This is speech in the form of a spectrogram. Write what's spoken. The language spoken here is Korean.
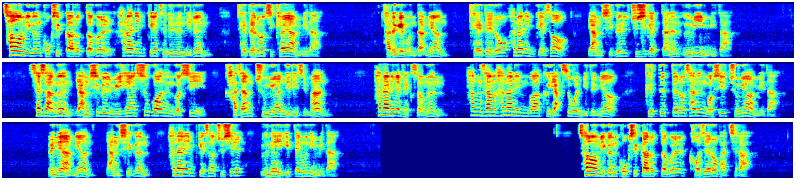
처음 익은 곡식가루 떡을 하나님께 드리는 일은 대대로 지켜야 합니다. 다르게 본다면 대대로 하나님께서 양식을 주시겠다는 의미입니다. 세상은 양식을 위해 수고하는 것이 가장 중요한 일이지만 하나님의 백성은 항상 하나님과 그 약속을 믿으며 그 뜻대로 사는 것이 중요합니다. 왜냐하면 양식은 하나님께서 주실 은혜이기 때문입니다. 처음 익은 곡식가루 떡을 거제로 바치라.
